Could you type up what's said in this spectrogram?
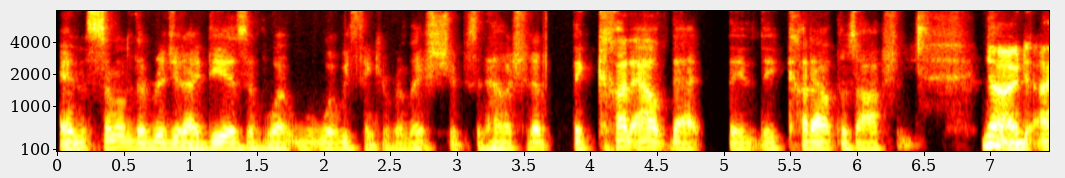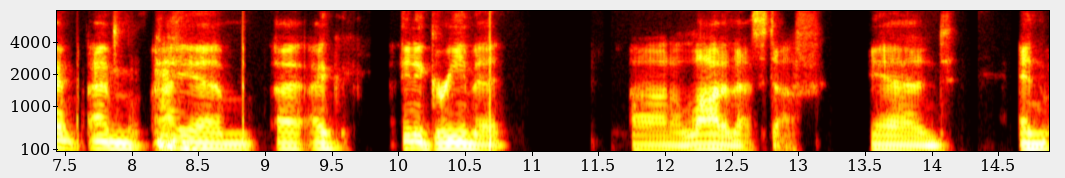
and some of the rigid ideas of what what we think of relationships and how it should have. They cut out that they they cut out those options. No, I, I'm I'm I am I in agreement on a lot of that stuff. And and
